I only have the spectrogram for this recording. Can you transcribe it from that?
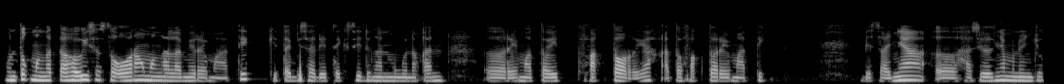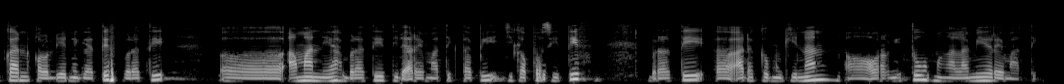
Untuk mengetahui seseorang mengalami rematik, kita bisa deteksi dengan menggunakan e, rheumatoid faktor ya atau faktor rematik. Biasanya e, hasilnya menunjukkan kalau dia negatif berarti e, aman ya, berarti tidak rematik. Tapi jika positif berarti e, ada kemungkinan e, orang itu mengalami rematik.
